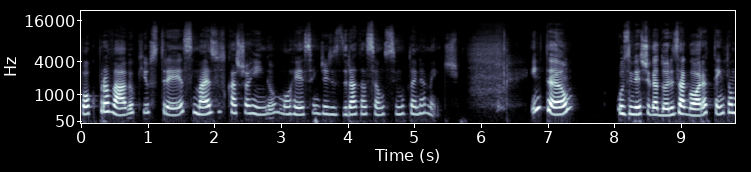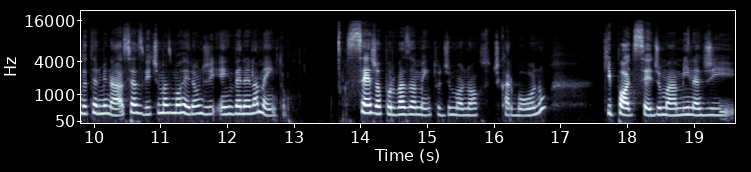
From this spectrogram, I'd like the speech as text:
pouco provável que os três, mais o cachorrinho, morressem de desidratação simultaneamente. Então, os investigadores agora tentam determinar se as vítimas morreram de envenenamento, seja por vazamento de monóxido de carbono, que pode ser de uma mina de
